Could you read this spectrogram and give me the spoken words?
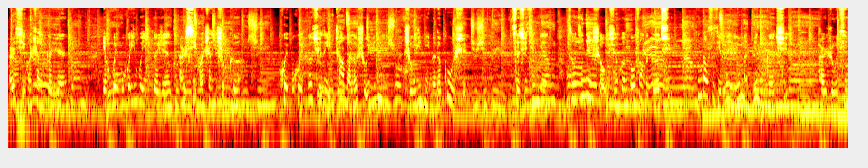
而喜欢上一个人？也会不会因为一个人而喜欢上一首歌？会不会歌曲里唱满了属于你、属于你们的故事？此去经年，曾经那首循环播放的歌曲，听到自己泪流满面的歌曲，而如今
